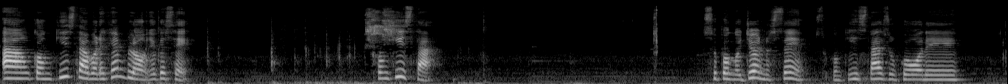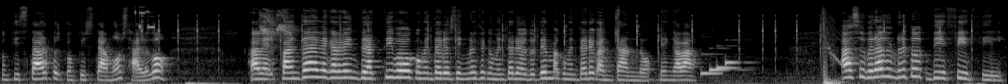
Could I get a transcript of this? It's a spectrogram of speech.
Ah, conquista, por ejemplo, yo qué sé. Conquista. Supongo yo, no sé. Conquista es un juego de conquistar, pues conquistamos algo. A ver, pantalla de carga interactivo, comentarios sin gracia, comentario de otro tema, comentario cantando. Venga, va. Ha superado un reto difícil.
